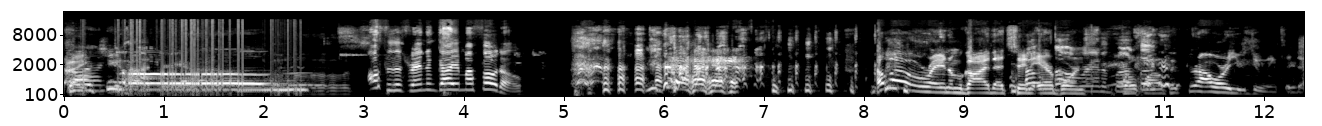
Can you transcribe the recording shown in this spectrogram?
Country roads. Also, this random guy in my photo. Hello, random guy that's in Hello, airborne profile picture. How are you doing today?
